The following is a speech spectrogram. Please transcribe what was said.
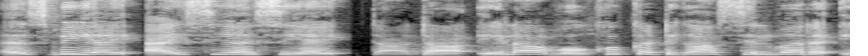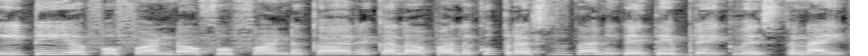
SBI ICICI Tata ఇలా ఒక్కొక్కటిగా silver ETF fund of fund కార్యకలాపాలకు ప్రస్తుతానికైతే బ్రేక్ వేస్తున్నాయి.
